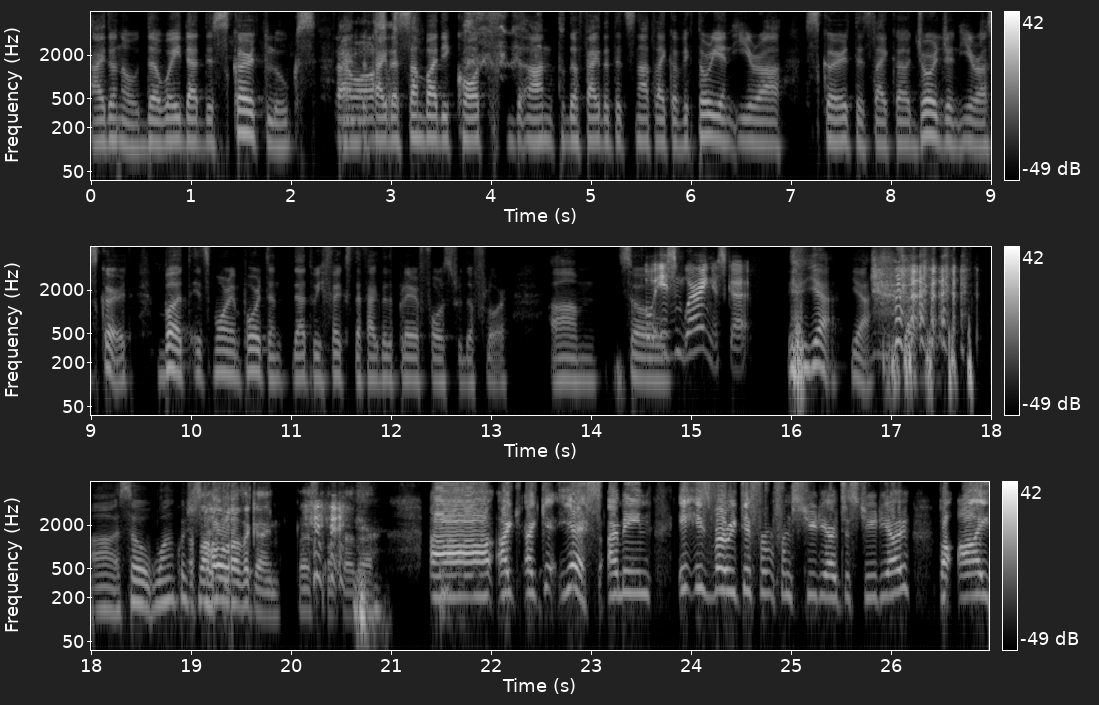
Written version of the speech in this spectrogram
i don't know the way that the skirt looks that and the fact that somebody caught on to the fact that it's not like a victorian era skirt it's like a georgian era skirt but it's more important that we fix the fact that the player falls through the floor. Um so or isn't wearing a skirt. Yeah yeah exactly. uh so one question that's a whole other game let's not go there Uh, I, I get yes. I mean, it is very different from studio to studio, but I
